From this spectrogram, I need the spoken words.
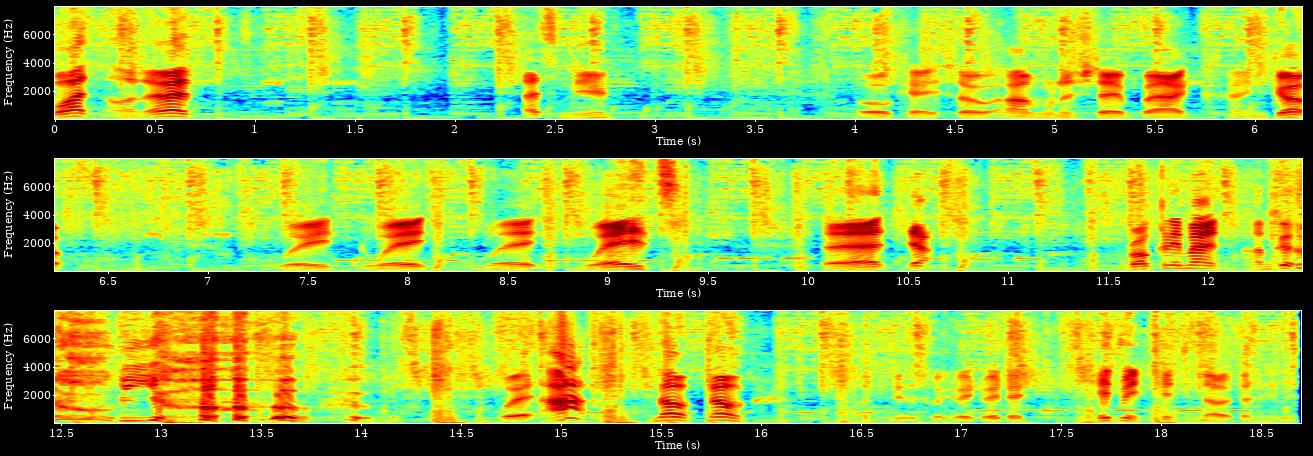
What on earth? That's new. Okay, so I'm gonna stay back and go. Wait, wait, wait, wait. And, yeah. Broccoli man, I'm good. Yo! Wait, ah! No, no! I can do this. Wait, wait, wait, wait. Hit me! Hit No, it doesn't hit me.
